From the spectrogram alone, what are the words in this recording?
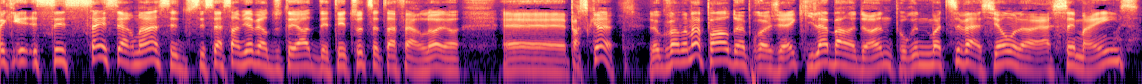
fait que c'est sincèrement, ça s'en vient vers du théâtre d'été, toute cette affaire-là, là. Euh, parce que le gouvernement part d'un projet qu'il abandonne pour une motivation assez mince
